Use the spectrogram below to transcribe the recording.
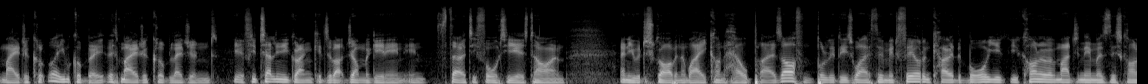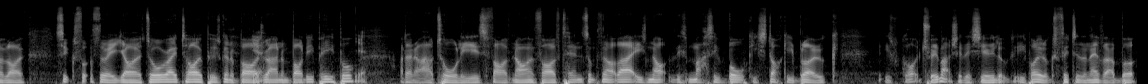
major club, well, he could be this major club legend. If you're telling your grandkids about John McGinn in, in 30, 40 years' time, and you were describing the way he kind of held players off and bullied his way through midfield and carried the ball, you, you kind of imagine him as this kind of like six foot three Yaya Toure type who's going to barge Yeah. around and body people. Yeah. I don't know how tall he is, 5'9", 5'10", something like that. He's not this massive, bulky, stocky bloke. He's quite trim actually this year. He, look, he probably looks fitter than ever, but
